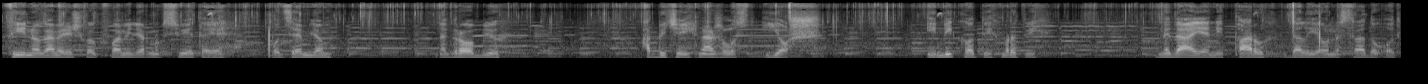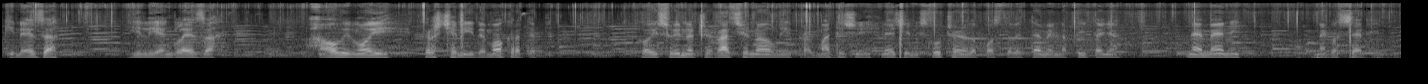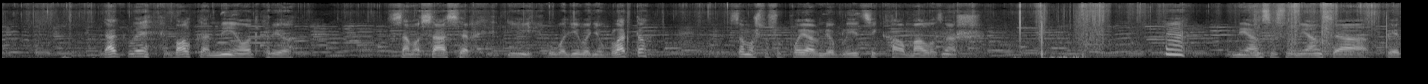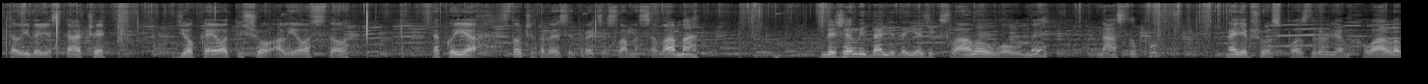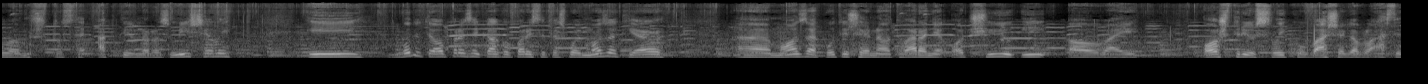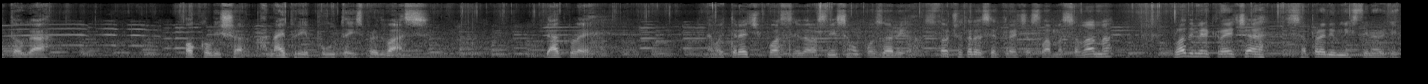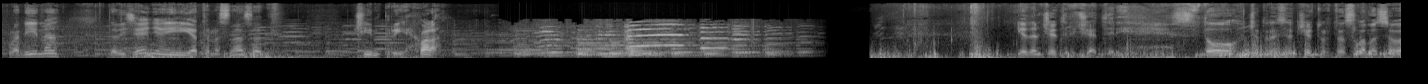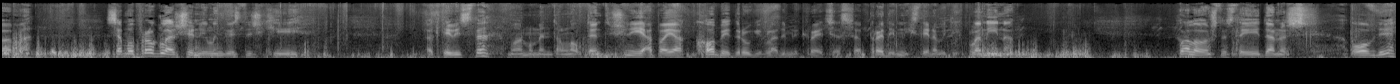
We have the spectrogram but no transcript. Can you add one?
finog američkog familijarnog svijeta je pod zemljom, na groblju, a bit će ih, nažalost, još. I niko od tih mrtvih ne daje ni paru da li je on nastradao od Kineza ili Engleza. A ovi moji kršćani i demokrate, koji su inače racionalni i pragmatični, neće ni slučajno da postave temeljna pitanja ne meni, nego sebi. Thank you. Dakle, Balkan nije otkrio samo saser i uvaljivanje u blato, samo što su pojavni oblici kao malo, znaš, eh, nijanse su nijanse, a petao i dalje skače. Djoka je otišao, ali je ostao. Tako i ja, 143. slama sa vama. Ne želi dalje da jezik slama u ovome nastupu. Najljepše vas pozdravljam, hvala vam što ste aktivno razmišljali i budite oprezni kako koristite svoj mozak jer e, mozak utiče na otvaranje očiju i ovaj oštriju sliku vašeg vlastitoga okoliša, a najprije puta ispred vas. Dakle, nemojte reći poslije da vas nisam upozorio. 143. slama sa vama. Vladimir Kreća sa predivnih stinovitih planina. Doviđenja i eto nas nazad čim prije. Hvala. 144. 144. slama sa vama. Samoproglašeni lingvistički aktivista, monumentalno autentični, ja pa ja kobe drugi Vladimir Kreća sa predivnih stenovitih planina. Hvala vam što ste i danas ovdje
